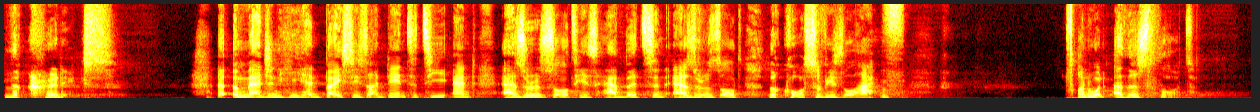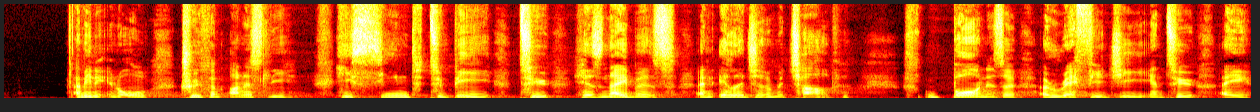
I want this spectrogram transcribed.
the critics. Uh, imagine he had based his identity and as a result his habits and as a result the course of his life on what others thought. I mean, in all truth and honestly, he seemed to be to his neighbors an illegitimate child. born as a, a refugee into a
